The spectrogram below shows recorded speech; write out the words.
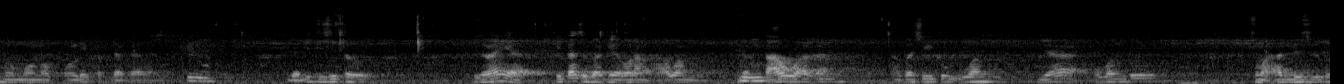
memonopoli perdagangan Mm. jadi di situ misalnya ya kita sebagai orang awam nggak Hmm. tahu akan apa sih itu uang ya uang tuh cuma ada di situ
